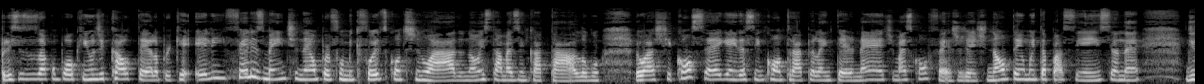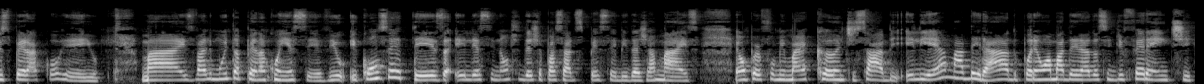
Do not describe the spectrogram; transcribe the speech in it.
Preciso usar com um pouquinho de cautela, porque ele, infelizmente, né, é um perfume que foi descontinuado, não está mais em catálogo. Eu acho que consegue ainda se encontrar pela internet, mas confesso, gente, não tenho muita paciência, né, de esperar correio. Mas vale muito a pena conhecer, viu? E com certeza certeza, ele assim não te deixa passar despercebida jamais. É um perfume marcante, sabe? Ele é amadeirado, porém é um amadeirado assim diferente.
